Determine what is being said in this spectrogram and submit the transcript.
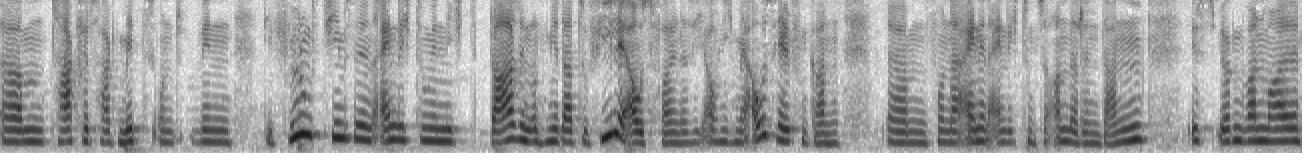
ähm, Tag für Tag mit. Und wenn die Führungsteams in den Einrichtungen nicht da sind und mir da zu viele ausfallen, dass ich auch nicht mehr aushelfen kann, ähm, von der einen Einrichtung zur anderen, dann ist irgendwann mal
